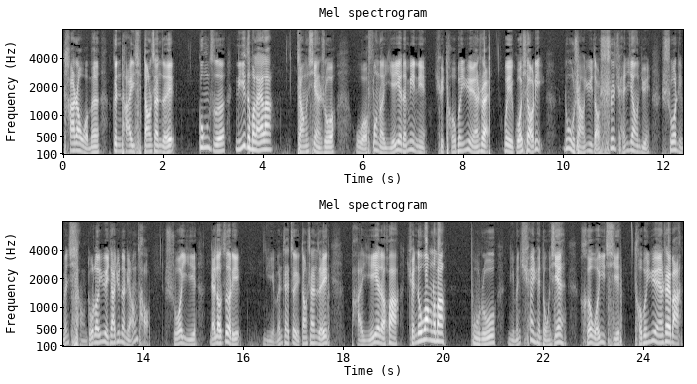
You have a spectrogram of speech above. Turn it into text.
他让我们跟他一起当山贼。公子，你怎么来了？张宪说：“我奉了爷爷的命令去投奔岳元帅，为国效力。路上遇到施权将军，说你们抢夺了岳家军的粮草，所以来到这里。你们在这里当山贼，把爷爷的话全都忘了吗？不如你们劝劝董先，和我一起。”投奔岳元帅吧！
